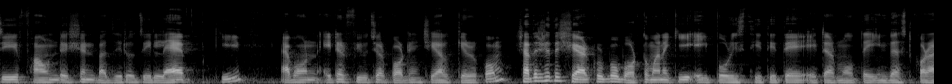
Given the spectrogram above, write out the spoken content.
জি ফাউন্ডেশন বা জিরো জি ল্যাব কি এবং এটার ফিউচার পটেনশিয়াল কীরকম। সাথে সাথে শেয়ার করব বর্তমানে কি এই পরিস্থিতিতে এটার মধ্যে ইনভেস্ট করা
